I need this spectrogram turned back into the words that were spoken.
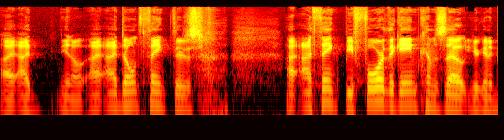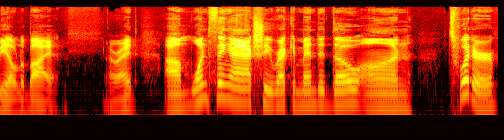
I, I you know, I, I don't think there's, I, I think before the game comes out, you're going to be able to buy it. All right. Um, one thing I actually recommended though on Twitter,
